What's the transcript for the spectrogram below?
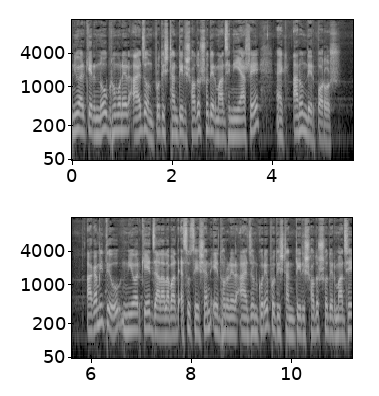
নিউ ইয়র্কের নৌ ভ্রমণের আয়োজন প্রতিষ্ঠানটির সদস্যদের মাঝে নিয়ে আসে এক আনন্দের পরশ। আগামীতেও নিউ ইয়র্কে জালালাবাদ অ্যাসোসিয়েশন এ ধরনের আয়োজন করে প্রতিষ্ঠানটির সদস্যদের মাঝে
